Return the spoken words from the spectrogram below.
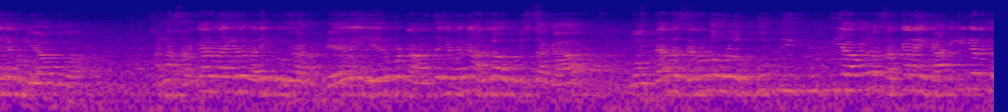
எங்கே நம்ம ஞாபகத்துக்கு வரோம் ஆனால் சர்க்கார் நாயகர் விலைக்கு கொடுக்குறாங்க. தேவை ஏற்பட்ட அடுத்த கிழமை அல்லாஹ் முடிச்சிட்டாக்கா உன் தேவை சிறந்தவர்களை பூர்த்தி பூர்த்தியாகவும் சர்க்கார் நாயகம் காட்டிக்கிட்டே இருக்க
